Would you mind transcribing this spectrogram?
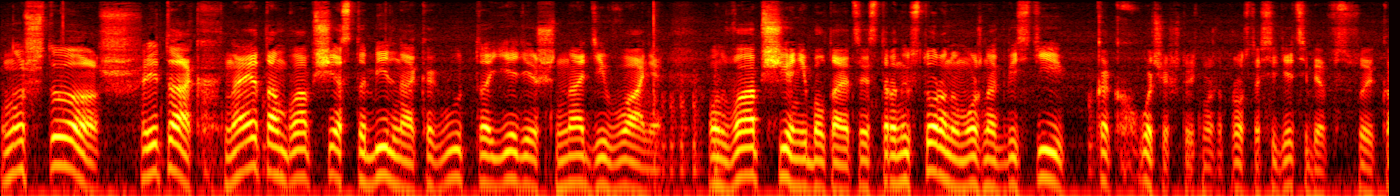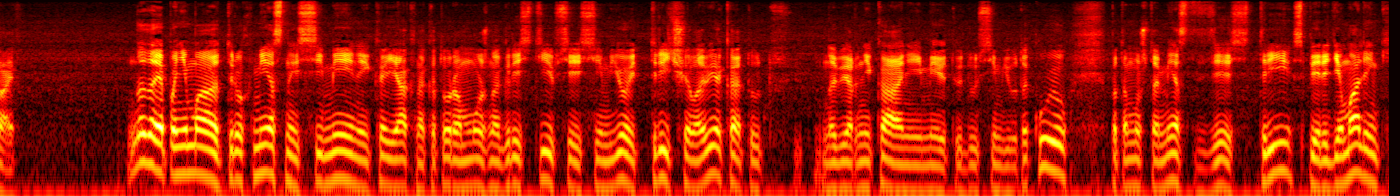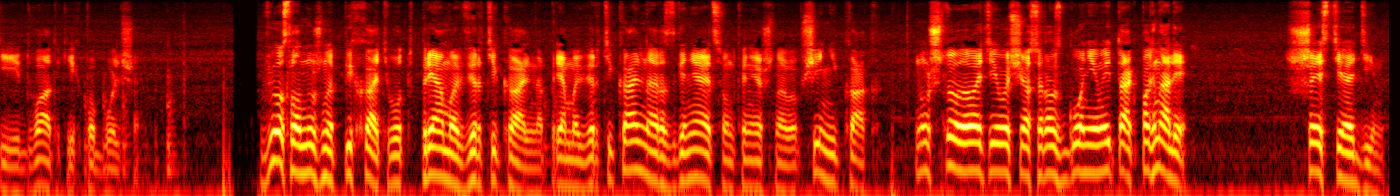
Ну что ж, итак, на этом вообще стабильно, как будто едешь на диване. Он вообще не болтается из стороны в сторону, можно грести как хочешь, то есть можно просто сидеть себе в свой кайф. Да-да, я понимаю, трехместный семейный каяк, на котором можно грести всей семьей. Три человека, тут наверняка они имеют в виду семью такую, потому что мест здесь три, спереди маленькие и два таких побольше. Весла нужно пихать вот прямо вертикально. Прямо вертикально. Разгоняется он, конечно, вообще никак. Ну что, давайте его сейчас разгоним. Итак, погнали. 6,1.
